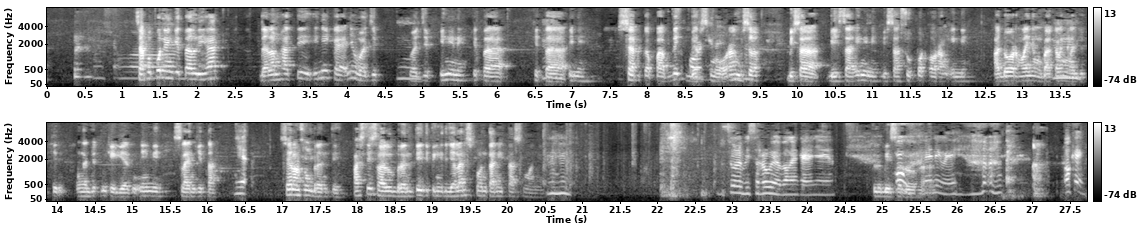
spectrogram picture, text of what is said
Siapa pun yang kita lihat dalam hati ini kayaknya wajib Hmm. wajib ini nih kita kita ini share ke publik biar semua ya. orang bisa bisa bisa ini nih bisa support orang ini. Ada orang lain yang bakal Hmm. ngelanjutin ngelanjutin kegiatan ini selain kita. ya Saya langsung berhenti. Pasti selalu berhenti di pinggir jalan spontanitas semuanya. mhm. itu lebih seru ya bang ya kayaknya ya Lebih seru. uh, anyway oke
